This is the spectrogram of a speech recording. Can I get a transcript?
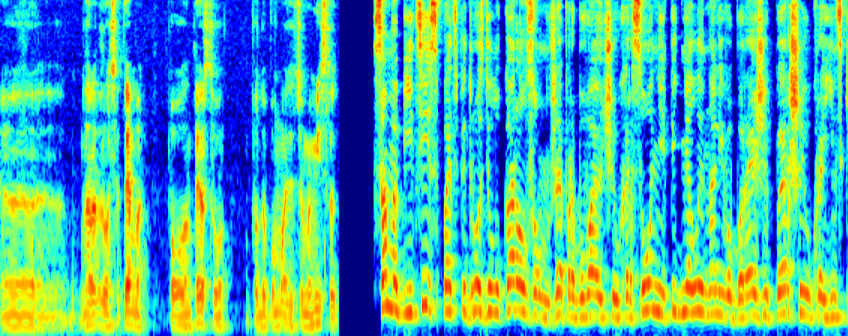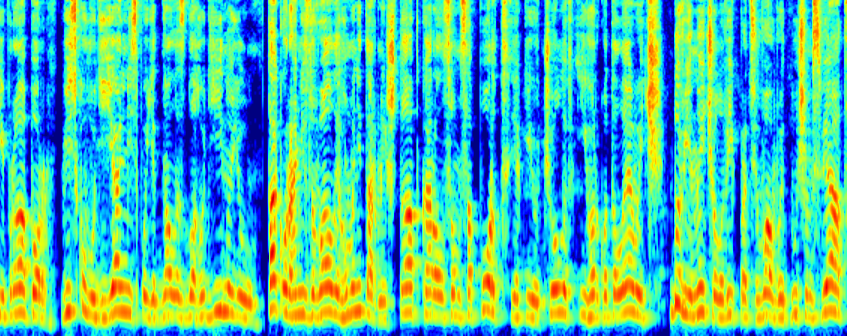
е, народилася тема по волонтерству по допомозі цьому місту. Саме бійці спецпідрозділу Карлсон, вже перебуваючи у Херсоні, підняли на лівобережжі перший український прапор. Військову діяльність поєднали з благодійною. Так організували гуманітарний штаб Карлсон Саппорт, який очолив Ігор Котелевич. До війни чоловік працював ведучим свят.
